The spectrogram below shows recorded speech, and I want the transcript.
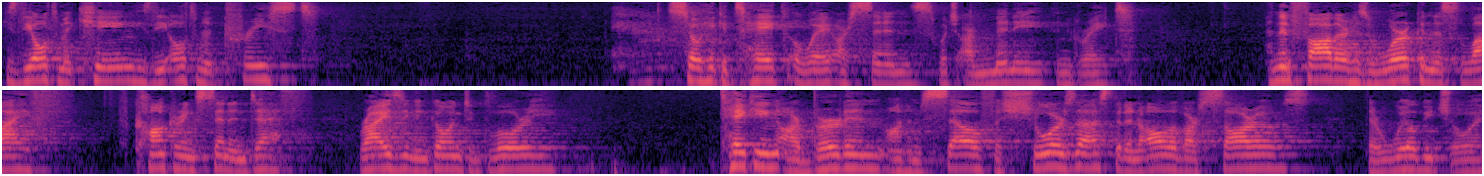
He's the ultimate king, he's the ultimate priest. So he could take away our sins, which are many and great. And then, Father, his work in this life of conquering sin and death, rising and going to glory, taking our burden on himself, assures us that in all of our sorrows there will be joy.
